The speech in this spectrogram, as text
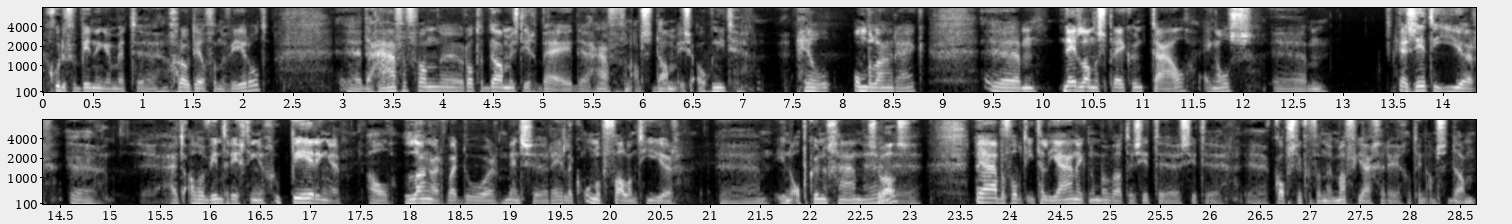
goede verbindingen met een groot deel van de wereld. de haven van Rotterdam is dichtbij. De haven van Amsterdam is ook niet heel onbelangrijk. Um, Nederlanders spreken hun taal, Engels. Um, er zitten hier uh, uit alle windrichtingen groeperingen al langer... waardoor mensen redelijk onopvallend hier uh, in op kunnen gaan. Hè. Zoals? Uh, nou ja, bijvoorbeeld Italianen, ik noem maar wat. Er zitten, zitten uh, kopstukken van de maffia geregeld in Amsterdam.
